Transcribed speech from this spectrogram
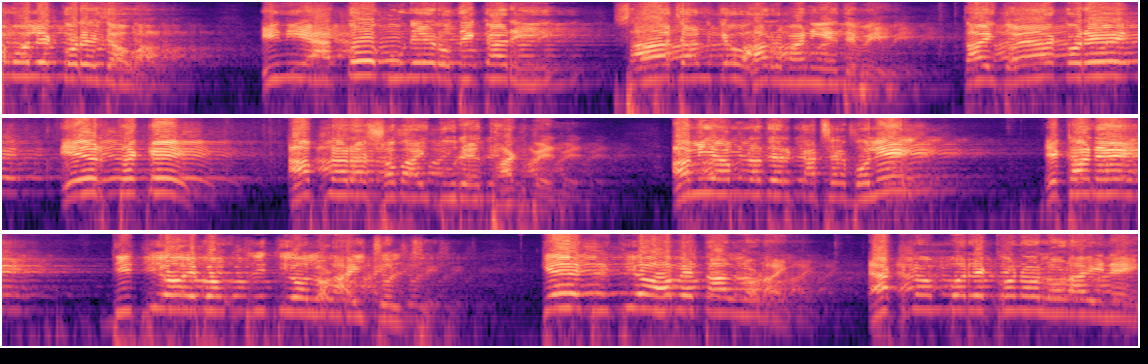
আমলে করে যাওয়া। ইনি এত গুণের অধিকারী, শাহজাহানকেও হার মানিয়ে দেবে। তাই দয়া করে এর থেকে আপনারা সবাই দূরে থাকবেন। আমি আপনাদের কাছে বলি, এখানে দ্বিতীয় এবং তৃতীয় লড়াই চলছে। কে তৃতীয় হবে তার লড়াই? এক নম্বরে কোনো লড়াই নেই।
